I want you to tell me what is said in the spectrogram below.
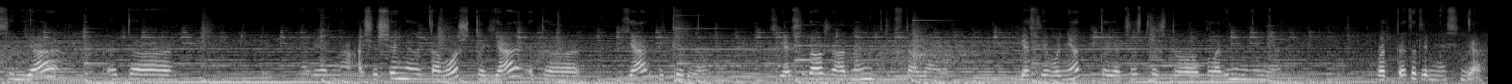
Семья — это, наверное, ощущение того, что я — это я и Кирилл. Я себя уже одной не представляю. Если его нет, то я чувствую, что половины меня нет. Вот это для меня семья.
